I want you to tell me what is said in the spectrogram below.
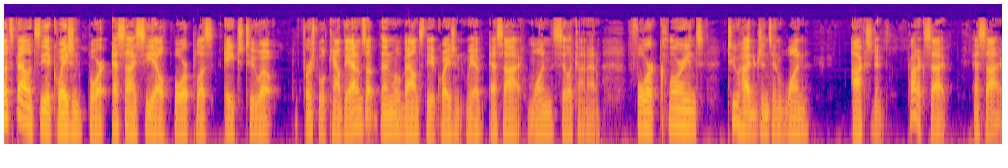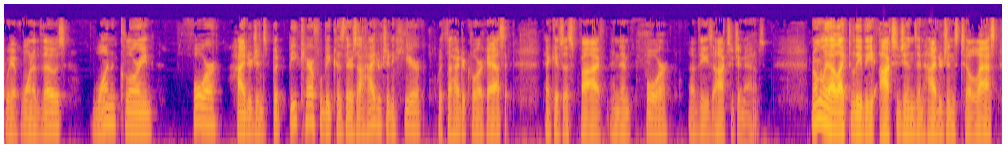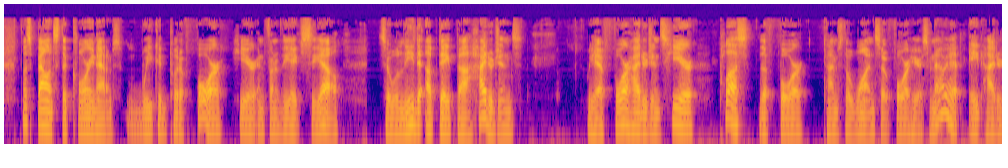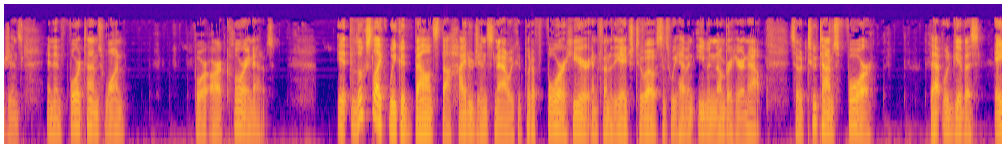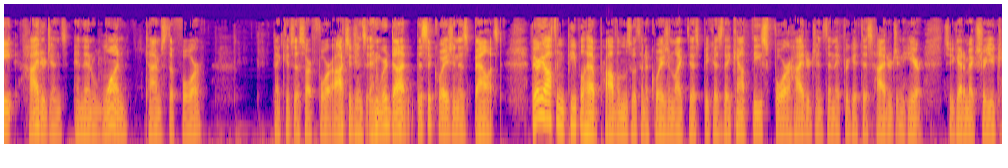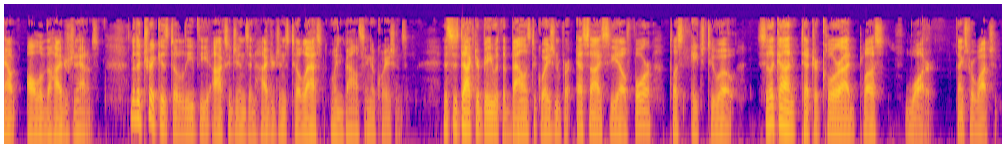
Let's balance the equation for SiCl4 plus H2O. First we'll count the atoms up, then we'll balance the equation. We have Si, one silicon atom, four chlorines, two hydrogens, and one oxygen. Product side, Si, we have one of those, one chlorine, four hydrogens, but be careful because there's a hydrogen here with the hydrochloric acid. That gives us five, and then four of these oxygen atoms. Normally I like to leave the oxygens and hydrogens till last. Let's balance the chlorine atoms. We could put a 4 here in front of the HCl. So we'll need to update the hydrogens. We have 4 hydrogens here plus the 4 times the 1, so 4 here. So now we have 8 hydrogens and then 4 times 1 for our chlorine atoms. It looks like we could balance the hydrogens now. We could put a 4 here in front of the H2O since we have an even number here now. So 2 times 4, that would give us 8 hydrogens, and then 1 times the 4, that gives us our 4 oxygens, and we're done. This equation is balanced. Very often people have problems with an equation like this because they count these 4 hydrogens and they forget this hydrogen here. So you got to make sure you count all of the hydrogen atoms. Another trick is to leave the oxygens and hydrogens till last when balancing equations. This is Dr. B with the balanced equation for SiCl4 plus H2O silicon tetrachloride plus water. Thanks for watching.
